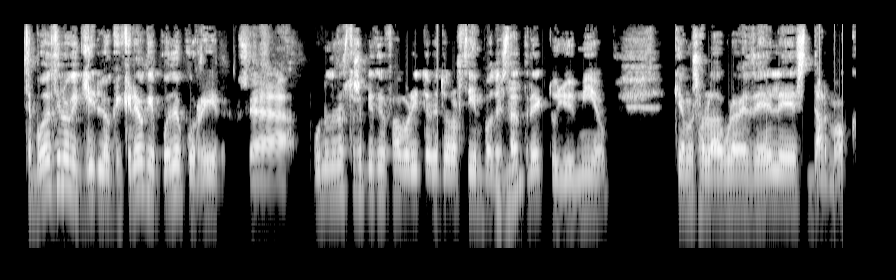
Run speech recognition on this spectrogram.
te puedo decir lo que, lo que creo que puede ocurrir. O sea, uno de nuestros episodios favoritos de todos los tiempos de Star Trek, tuyo y mío, que hemos hablado alguna vez de él, es Darmok,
